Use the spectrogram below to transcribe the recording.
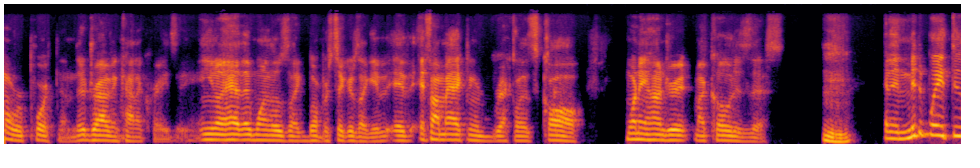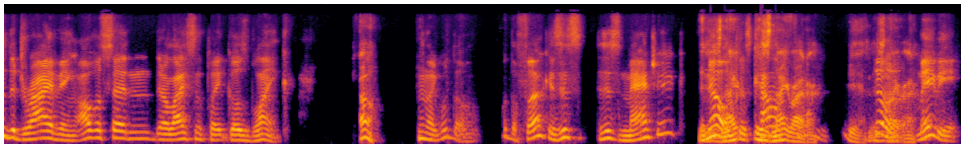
gonna report them. They're driving kind of crazy. And you know, I had that one of those like bumper stickers, like if if, if I'm acting reckless, call 1-800, my code is this. Mhm. And then midway through the driving, all of a sudden their license plate goes blank. Oh. I'm like, what the what the fuck? Is this is this magic? It no, because it is Knight Rider. Yeah, No, no, Rider. maybe.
